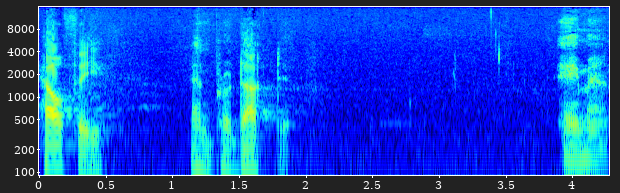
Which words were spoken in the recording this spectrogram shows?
healthy, and productive. Amen.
